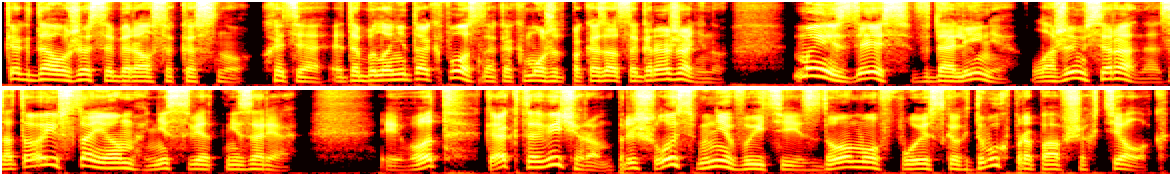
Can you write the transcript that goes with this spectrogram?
когда уже собирался ко сну. Хотя это было не так поздно, как может показаться горожанину. Мы здесь, в долине, ложимся рано, зато и встаем ни свет ни заря. И вот, как-то вечером пришлось мне выйти из дому в поисках двух пропавших телок.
